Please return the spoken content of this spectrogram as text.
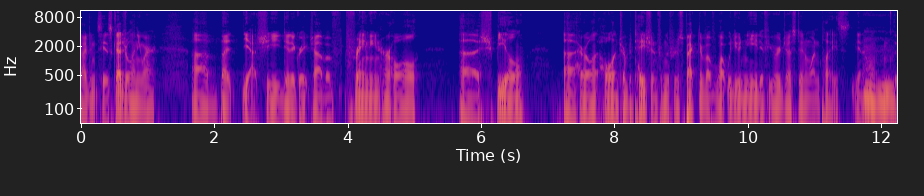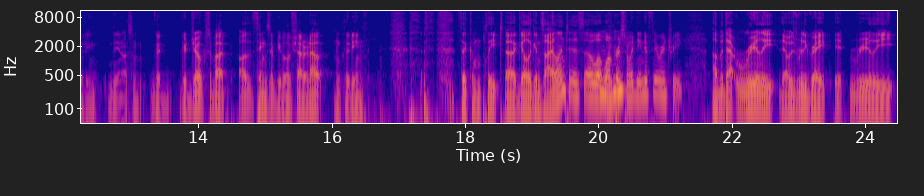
I didn't see a schedule anywhere. Uh, but yeah, she did a great job of framing her whole uh, spiel, uh, her whole, interpretation from the perspective of what would you need if you were just in one place. You know, including you know some good good jokes about other things that people have shouted out, including the complete uh, Gilligan's Island is uh, what one person would need if they were a tree. Uh, but that really that was really great. It really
